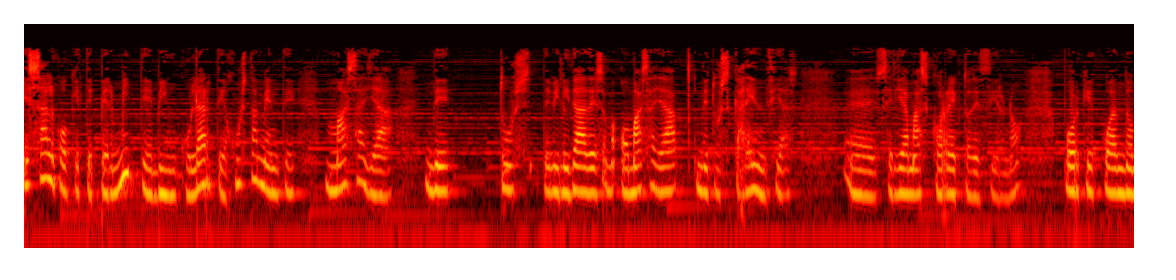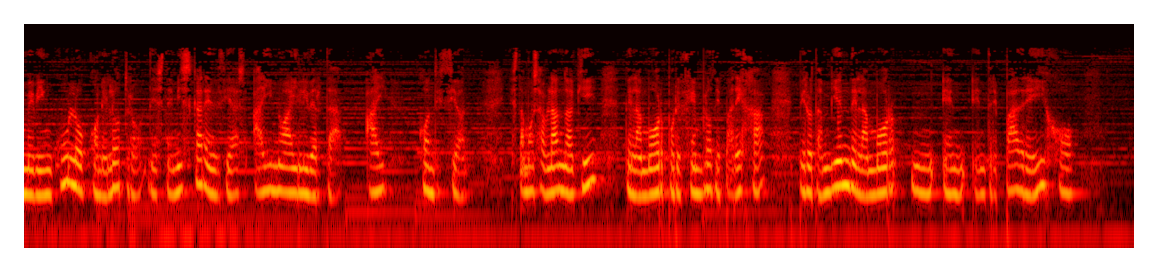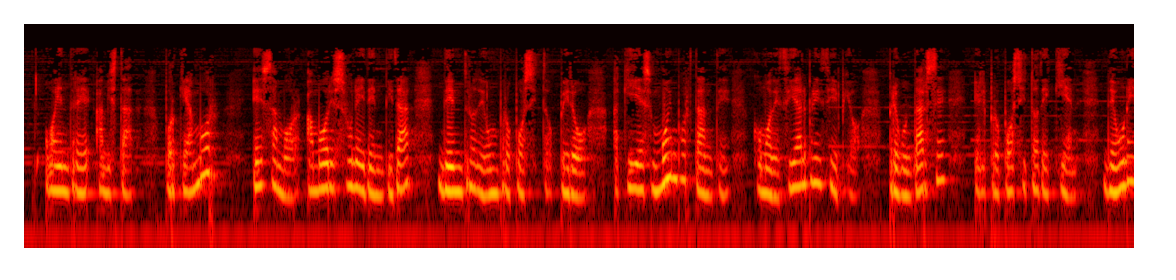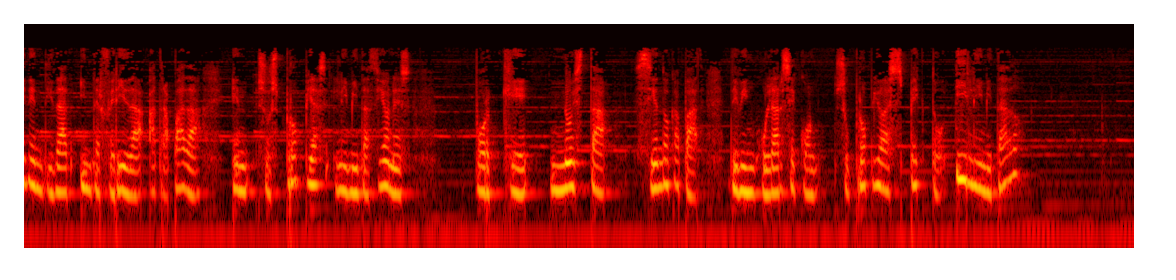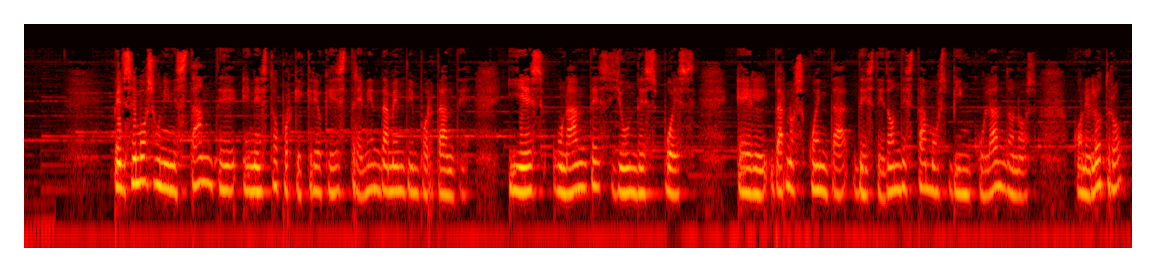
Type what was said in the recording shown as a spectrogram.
es algo que te permite vincularte justamente más allá de tus debilidades o más allá de tus carencias, eh, sería más correcto decir, ¿no? Porque cuando me vinculo con el otro desde mis carencias, ahí no hay libertad, hay condición. Estamos hablando aquí del amor, por ejemplo, de pareja, pero también del amor mm, entre padre e hijo o entre amistad, porque amor es amor, amor es una identidad dentro de un propósito, pero aquí es muy importante, como decía al principio, preguntarse el propósito de quién, de una identidad interferida, atrapada en sus propias limitaciones, porque no está siendo capaz de vincularse con su propio aspecto ilimitado? Pensemos un instante en esto porque creo que es tremendamente importante y es un antes y un después el darnos cuenta desde dónde estamos vinculándonos con el otro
